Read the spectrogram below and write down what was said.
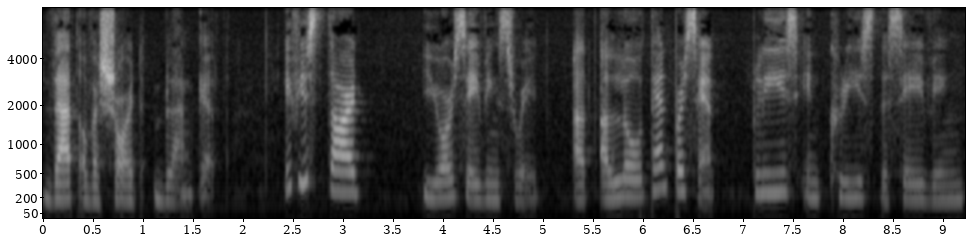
that of a short blanket. If you start your savings rate at a low 10%, please increase the saving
